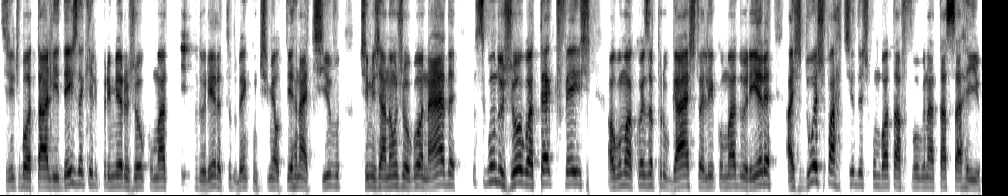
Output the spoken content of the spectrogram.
Se a gente botar ali desde aquele primeiro jogo com o Madureira, tudo bem, com um time alternativo, o time já não jogou nada. No segundo jogo, até que fez alguma coisa para o gasto ali com o Madureira. As duas partidas com o Botafogo na taça Rio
